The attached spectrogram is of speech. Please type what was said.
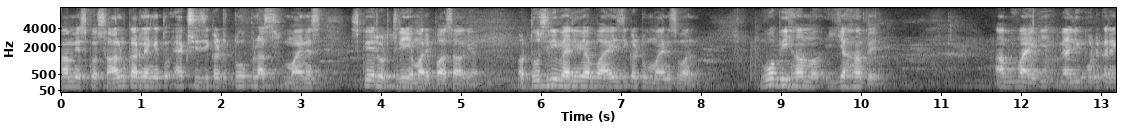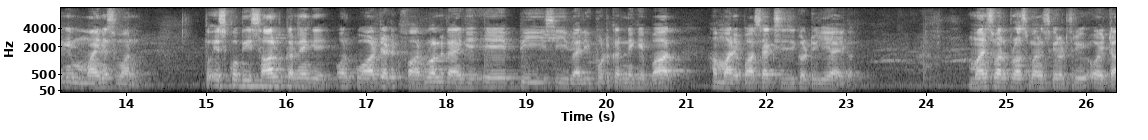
हम इसको सॉल्व कर लेंगे तो x is equal to two plus minus square root three हमारे पास आ गया। और दूसरी वैल्यू है y is equal to minus one वो भी हम यहाँ पे, अब वाई की वैल्यू पुट करेंगे माइनस वन तो इसको भी सॉल्व करेंगे और क्वाड्रेटिक फार्मूला लगाएँगे। A b c value put करने के बाद हमारे पास एक्स इज़ इक्वल टू ये आएगा। Minus one plus minus square root three ओइटा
